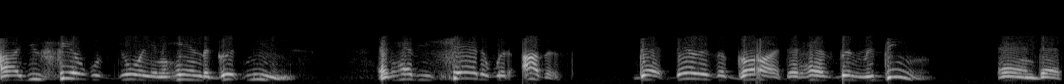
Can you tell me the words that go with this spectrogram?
Are you filled with joy in hearing the good news? And have you shared it with others that there is a God that has been redeemed and that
